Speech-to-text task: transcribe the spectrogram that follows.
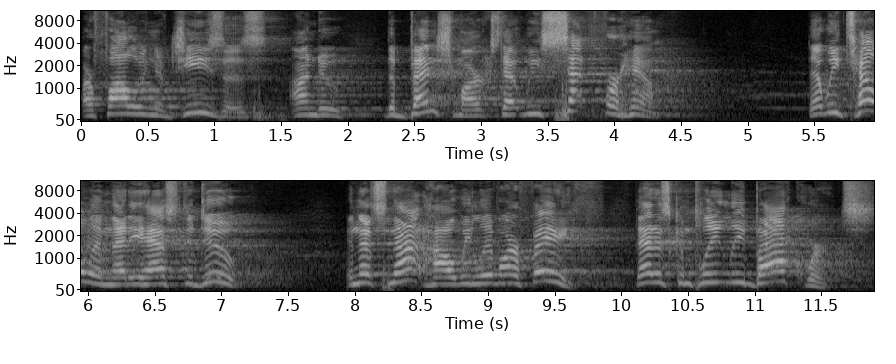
our following of Jesus onto the benchmarks that we set for him, that we tell him that he has to do. And that's not how we live our faith. That is completely backwards.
